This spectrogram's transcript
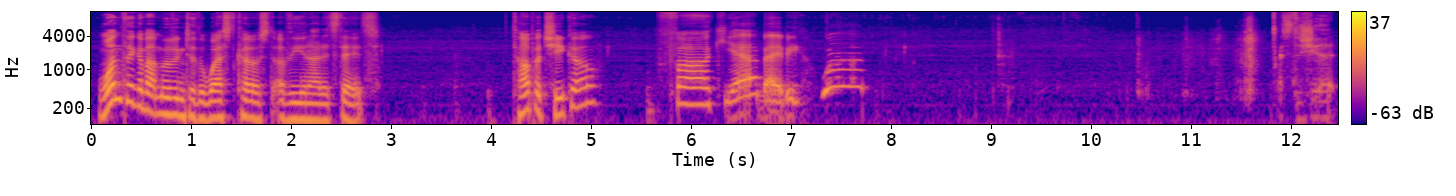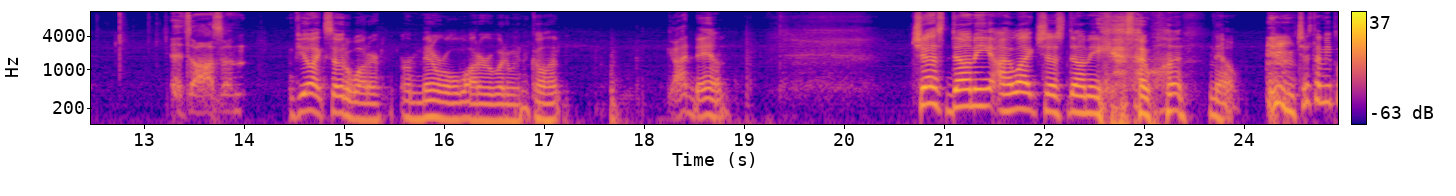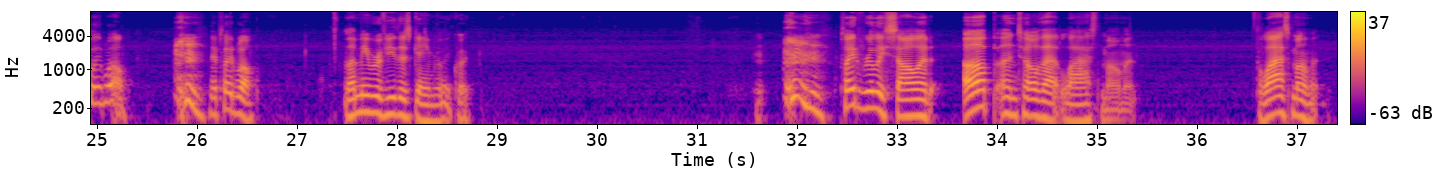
one thing about moving to the west coast of the United States Topo Chico? Fuck yeah, baby. What? It's the shit. It's awesome. If you like soda water or mineral water or what do we want to call it, god damn. Chess dummy. I like chess dummy because I won. No, chess dummy played well. they played well. Let me review this game really quick. played really solid up until that last moment. The last moment.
